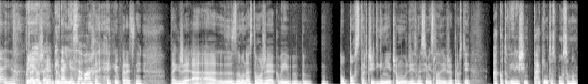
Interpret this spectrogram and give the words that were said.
Hej, príroda je vynaliezavá. Presne. Takže a, a znovu nás to môže akoby postrčiť k niečomu, kde sme si mysleli, že proste ako to vyrieším takýmto spôsobom,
